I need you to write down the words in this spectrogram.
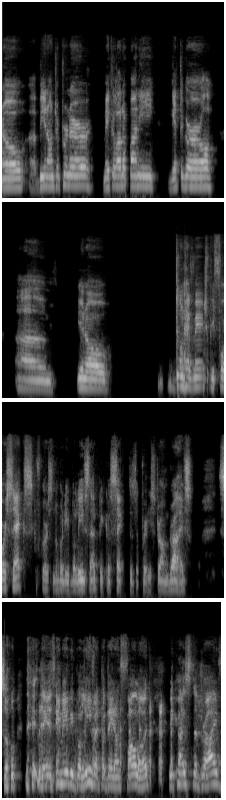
know, uh, be an entrepreneur, make a lot of money, get the girl, um, you know, don't have marriage before sex. Of course, nobody believes that because sex is a pretty strong drive. So they, they, they maybe believe it, but they don't follow it because the drive,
